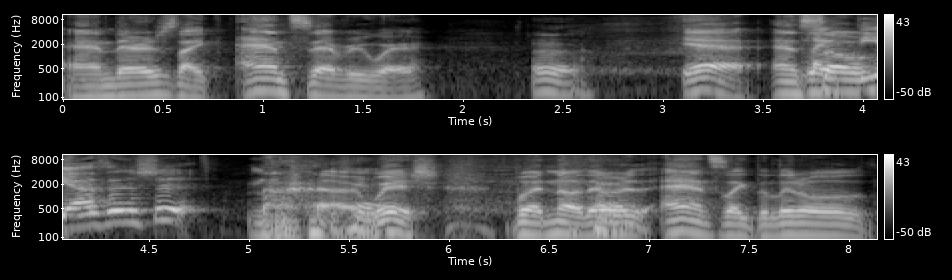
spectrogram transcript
and there's like ants everywhere. Yeah, and Like so Diaz and shit. I wish, but no, there were ants, like the little,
